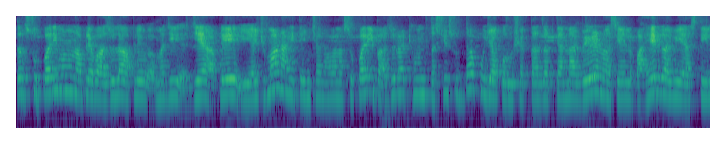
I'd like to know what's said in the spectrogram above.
तर सुपारी म्हणून आपल्या बाजूला आपले म्हणजे जे आपले यजमान आहे त्यांच्या नावानं सुपारी बाजूला ठेवून तशीसुद्धा पूजा करू शकता. जर त्यांना वेळ नसेल बाहेरगावी असतील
